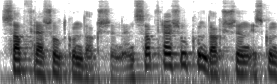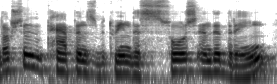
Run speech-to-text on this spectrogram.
subthreshold conduction. And subthreshold conduction is conduction that happens between the source and the drain.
